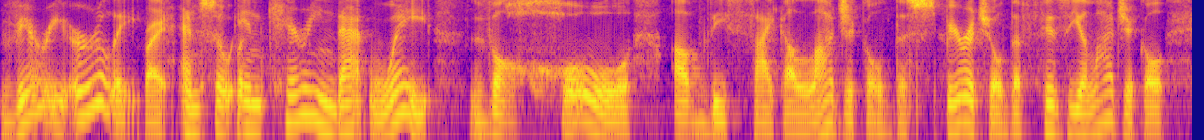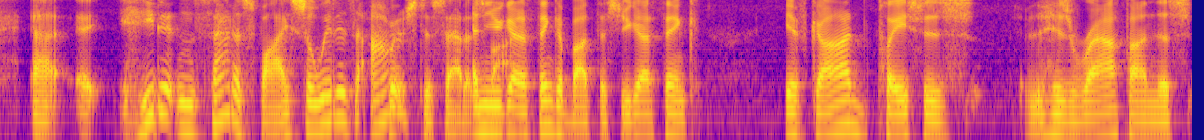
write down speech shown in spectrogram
very early. Right. And so, in carrying that weight, the whole of the psychological, the spiritual, the physiological, uh, uh, he didn't satisfy, so it is ours to satisfy. And you got to think about this. You got to think if God places his wrath on this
